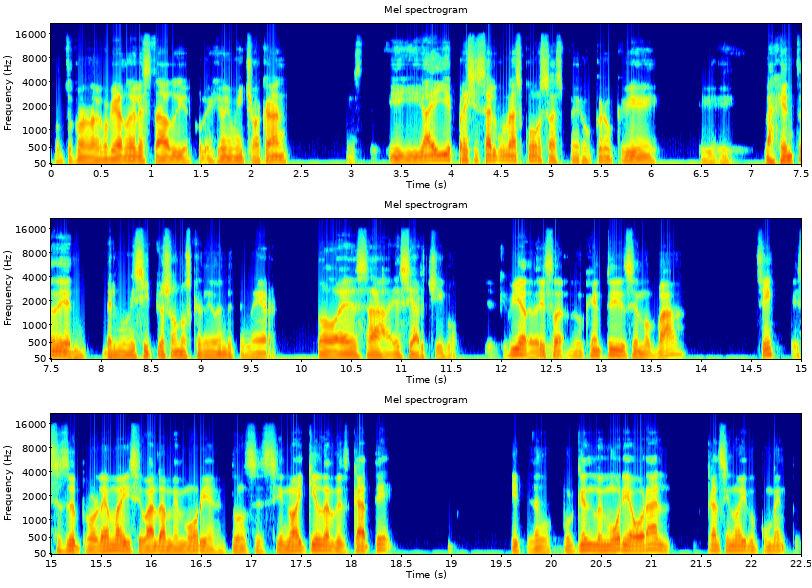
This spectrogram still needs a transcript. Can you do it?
junto con el gobierno del estado y el colegio de Michoacán. Este, y ahí precisa algunas cosas, pero creo que eh, la gente del municipio son los que deben de tener todo esa, ese archivo. Fíjate, la gente se nos va. Sí. Ese es el problema y se va la memoria. Entonces, si no hay quien la rescate, porque es memoria oral, casi no hay documentos.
